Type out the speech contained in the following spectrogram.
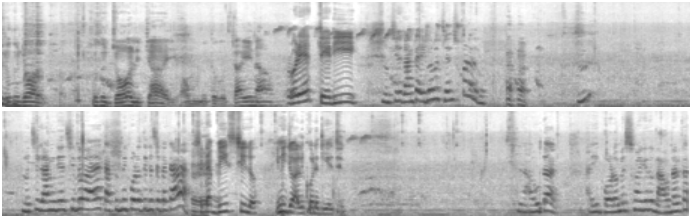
শুধু জল শুধু জল চাই অমৃত চাই না। ওরে তেরি। লুচির গানটা এইভাবে চেঞ্জ করে দেবে? হুম? লুচি গান গেছিল এক আর তুমি করে দিলে সেটা কারা সেটা বিষ ছিল ইনি জল করে দিয়েছে। লাউ ডাল আর এই গরমের সময় কিন্তু লাউ ডালটা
